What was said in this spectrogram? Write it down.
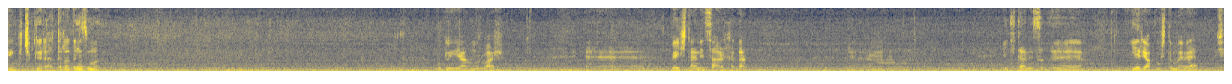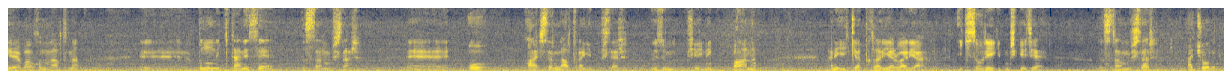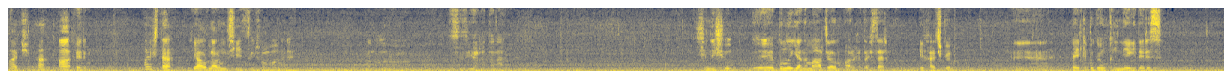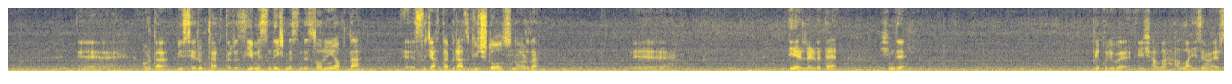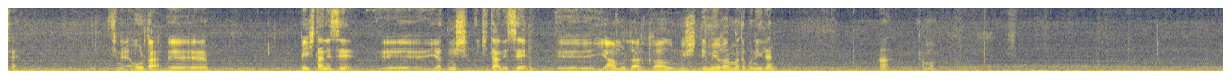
En küçükleri hatırladınız mı? Bugün yağmur var. Ee, beş tanesi arkada. Ee, iki tanesi e, yer yapmıştım eve, şeye balkonun altına. Ee, bunun iki tanesi ıslanmışlar. Ee, o ağaçların altına gitmişler. Üzüm şeyinin, bağının. Hani ilk yattıkları yer var ya. İkisi oraya gitmiş gece. ıslanmışlar. Aç oğlum aç. Hah, aferin. Aç da yavrularımız şey etsin. Şuna bak hele. Ben olur sizi yaradana. Şimdi şu e, bunu yanıma alacağım arkadaşlar birkaç gün. E, belki bugün kliniğe gideriz. E, orada bir serum taktırırız. Yemesinde içmesinde sorun yok da e, sıcakta biraz güçlü olsun orada. E, diğerleri de şimdi bir kulübe inşallah Allah izin verirse. Şimdi orada e, beş tanesi e, yatmış, iki tanesi e, yağmurda kalmış demeye kalmadı bu neyle? Ha tamam.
